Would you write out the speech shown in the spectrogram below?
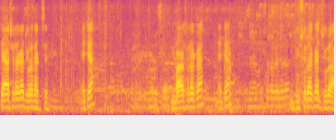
তেরোশো টাকা জোড়া থাকছে। এটা? বারোশো টাকা, এটা? দুশো টাকা জোড়া।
